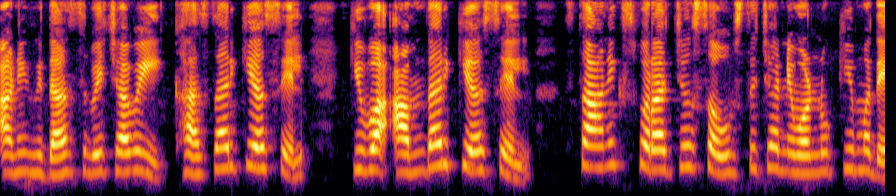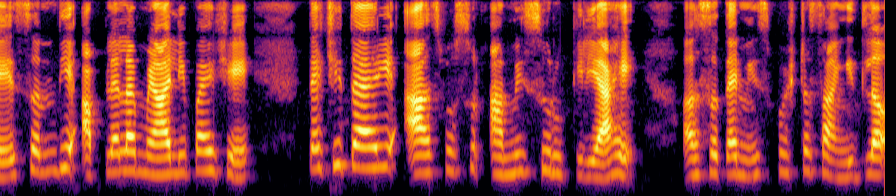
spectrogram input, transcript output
आणि विधानसभेच्या वेळी खासदारकी असेल किंवा आमदारकी असेल स्थानिक स्वराज्य संस्थेच्या निवडणुकीमध्ये संधी आपल्याला मिळाली पाहिजे त्याची तयारी आजपासून आम्ही सुरू केली आहे असं त्यांनी स्पष्ट सांगितलं.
